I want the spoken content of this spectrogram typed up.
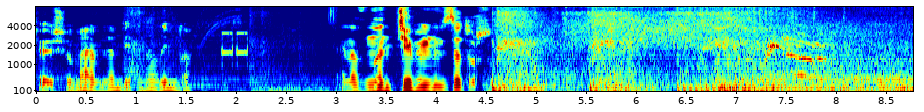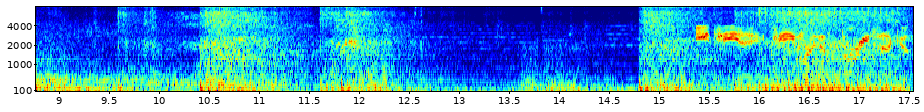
Şöyle şu mermiden birini alayım da. En azından cebimizde dursun. ETA T minus 30 seconds.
